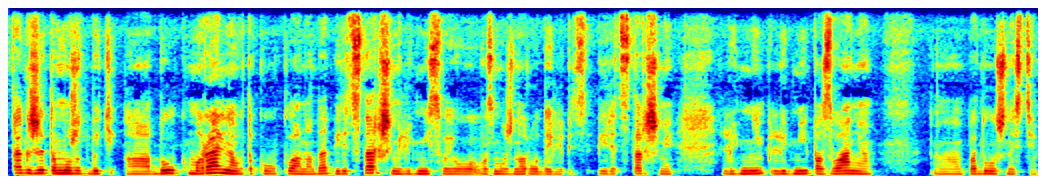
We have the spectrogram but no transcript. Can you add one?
также это может быть а, долг морального такого плана, да, перед старшими людьми своего, возможно, рода или перед старшими людьми, людьми по званию, а, по должности.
